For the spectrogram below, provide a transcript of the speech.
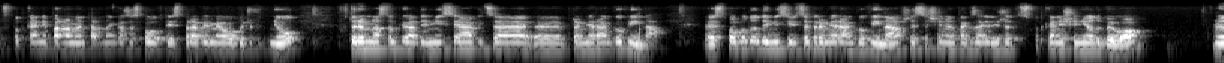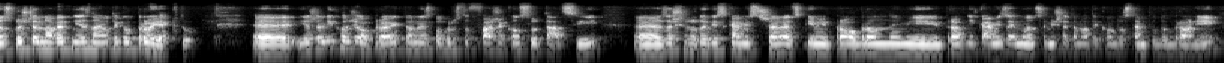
spotkanie parlamentarnego zespołu w tej sprawie miało być w dniu, w którym nastąpiła dymisja wicepremiera Gowina. Z powodu dymisji wicepremiera Gowina wszyscy się nią tak zajęli, że to spotkanie się nie odbyło. W związku z czym nawet nie znają tego projektu. E, jeżeli chodzi o projekt, on jest po prostu w fazie konsultacji e, ze środowiskami strzeleckimi, proobronnymi, prawnikami zajmującymi się tematyką dostępu do broni.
